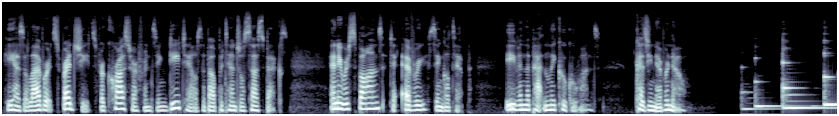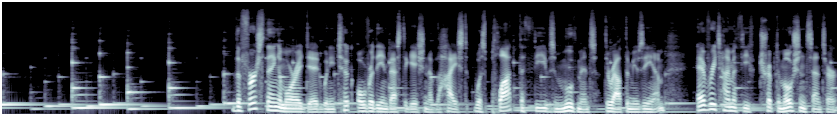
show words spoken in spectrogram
He has elaborate spreadsheets for cross referencing details about potential suspects, and he responds to every single tip, even the patently cuckoo ones, because you never know. The first thing Amore did when he took over the investigation of the heist was plot the thieves' movements throughout the museum. Every time a thief tripped a motion sensor,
